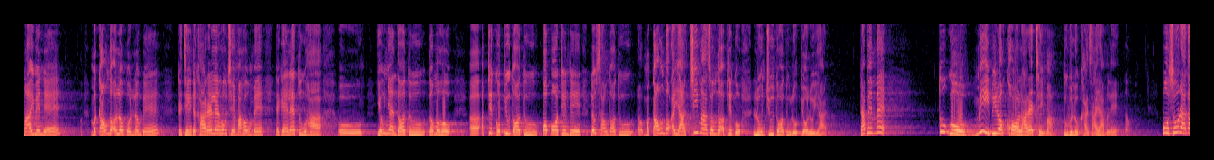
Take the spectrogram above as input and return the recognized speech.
မာယွင်းတယ်မကောင်းသောအလုပ်ကိုလုပ်တယ်တစ်ချိန်တစ်ခါတည်းလဲဟုတ်ချင်မဟုတ်မဲတကယ်လဲသူဟာဟိုယုံညံ့သောသူသို့မဟုတ်အပြစ်ကိုပြုသောသူပေါ်ပေါ်တင်တင်လှုပ်ဆောင်သောသူမကောင်းသောအရာကြီးမားဆုံးသောအပြစ်ကိုလွန်ကျူးသောသူလို့ပြောလို့ရတယ်ဒါပေမဲ့သူ့ကိုမိပြီးတော့ခေါ်လာတဲ့အချိန်မှာ तू ဘယ်လိုခံစားရမလဲနော်ပိုဆိုးတာက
